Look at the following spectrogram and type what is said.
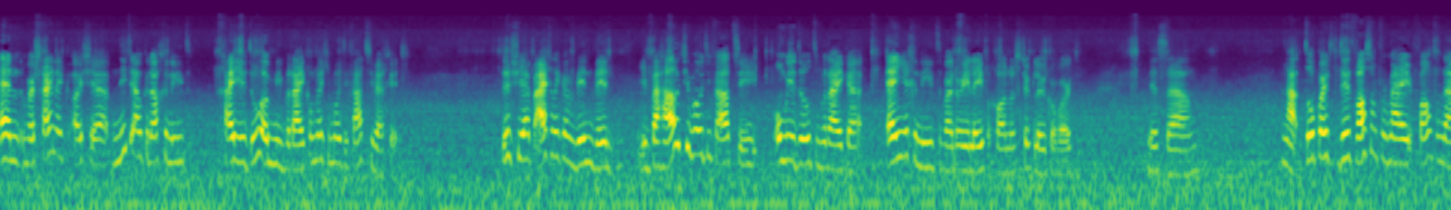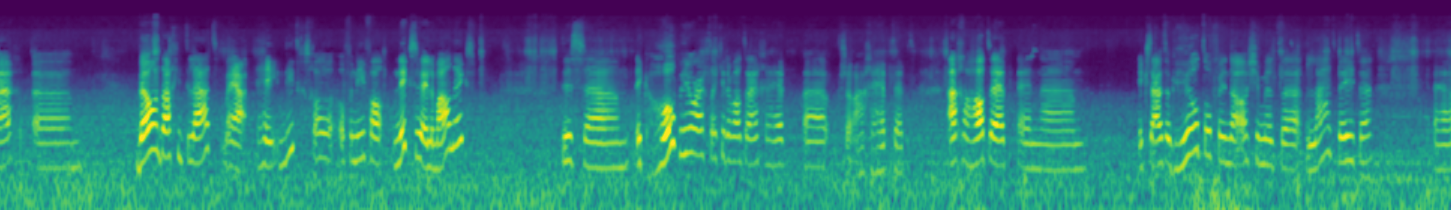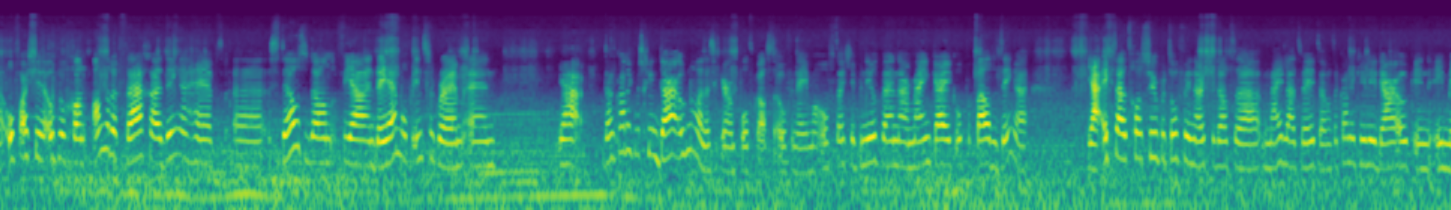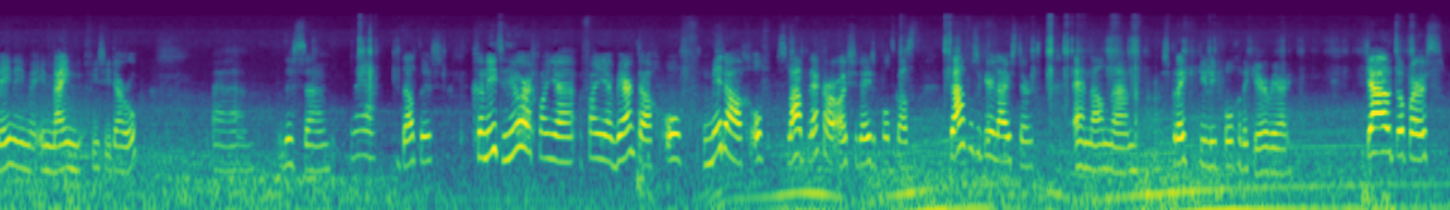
En waarschijnlijk als je niet elke dag geniet, ga je je doel ook niet bereiken omdat je motivatie weg is. Dus je hebt eigenlijk een win-win. Je behoudt je motivatie om je doel te bereiken en je geniet, waardoor je leven gewoon een stuk leuker wordt. Dus, uh, nou, toppers, dit was hem voor mij van vandaag. Uh, wel een dagje te laat, maar ja, hey, niet geschoten, of in ieder geval niks is helemaal niks. Dus uh, ik hoop heel erg dat je er wat aan, uh, zo hebt, aan gehad hebt. En uh, ik zou het ook heel tof vinden als je me het uh, laat weten. Uh, of als je ook nog gewoon andere vragen, dingen hebt, stel ze dan via een DM op Instagram. En ja, dan kan ik misschien daar ook nog wel eens een keer een podcast over nemen. Of dat je benieuwd bent naar mijn kijk op bepaalde dingen. Ja, ik zou het gewoon super tof vinden als je dat uh, mij laat weten. Want dan kan ik jullie daar ook in, meenemen, in mijn visie daarop. dus, nou ja, dat dus. Geniet heel erg van je, van je werkdag of middag. Of slaap lekker als je deze podcast s'avonds een keer luistert. En dan uh, spreek ik jullie volgende keer weer. Ciao toppers!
